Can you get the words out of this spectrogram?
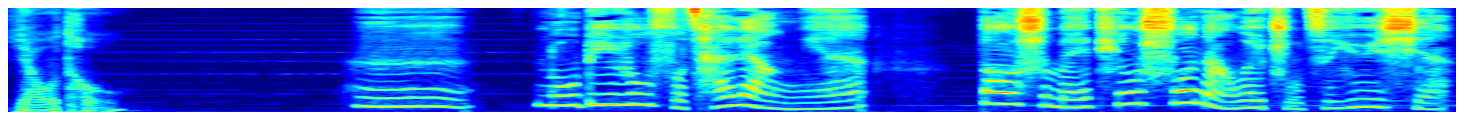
摇头。嗯，奴婢入府才两年，倒是没听说哪位主子遇险，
